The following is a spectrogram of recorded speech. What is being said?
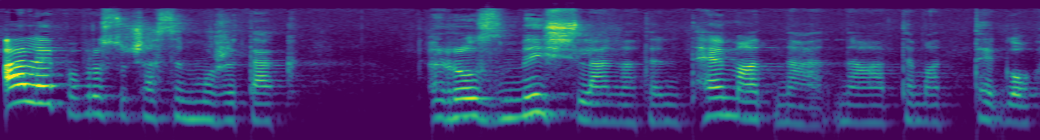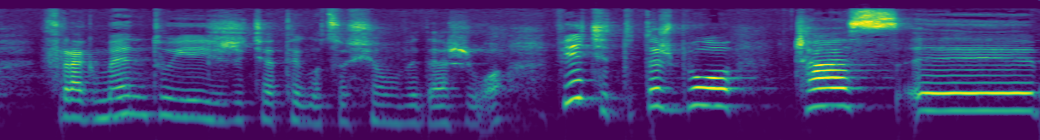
ale po prostu czasem może tak rozmyśla na ten temat, na, na temat tego fragmentu jej życia, tego, co się wydarzyło. Wiecie, to też było czas yy,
